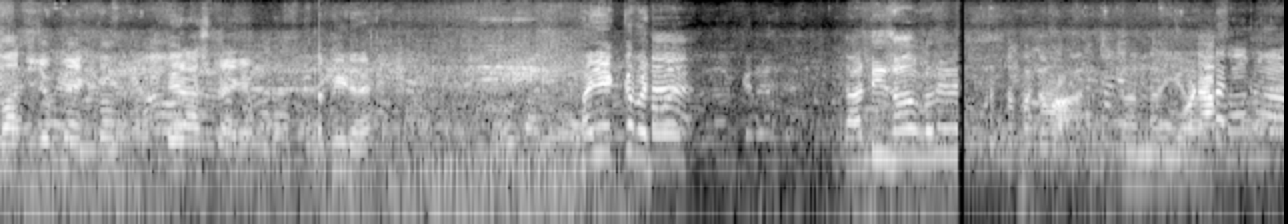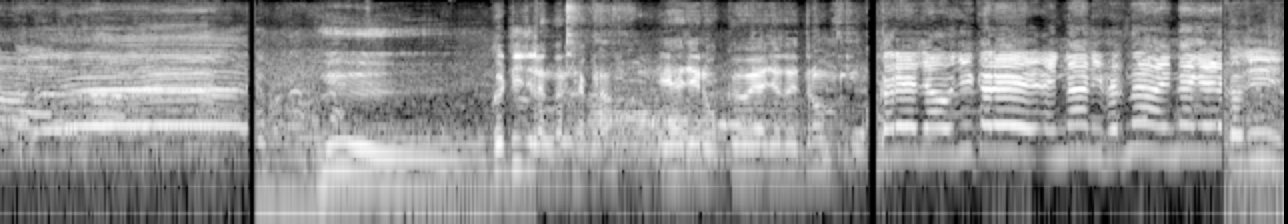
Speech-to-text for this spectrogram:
ਵੱਜ ਚੁੱਕਿਆ ਇੱਕ ਤੇ ਰਸ਼ ਪੈ ਗਿਆ ਪੂਰਾ। ਭੀੜ ਹੈ। ਹਜੇ 1 ਵਜੇ ਲਾਡੀ ਸਾਹਿਬ ਖੜੇ ਤਾਨਾ ਯਾਰ। ਹੂੰ, ਗੱਡੀ 'ਚ ਲੰਗਰ ਛਕਣਾ। ਇਹ ਹਜੇ ਰੁਕੇ ਹੋਏ ਆ ਜਦੋਂ ਇਧਰੋਂ। ਕਰੇ ਜਾਓ ਜੀ ਕਰੇ ਇੰਨਾ ਨਹੀਂ ਫਿਰਨਾ ਇੰਨੇ ਗਏ ਦੇਖੋ ਜੀ।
